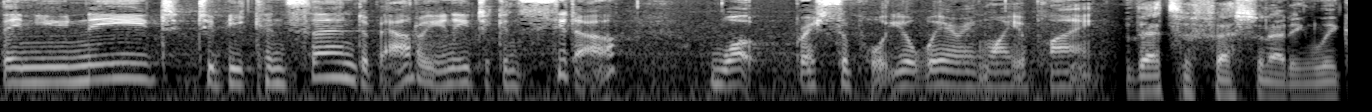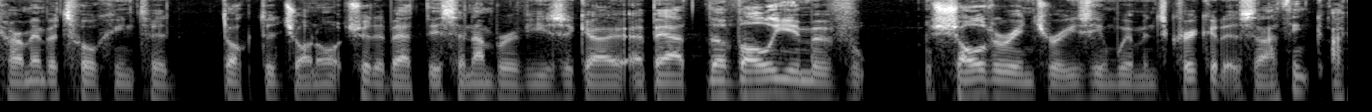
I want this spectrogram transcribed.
then you need to be concerned about or you need to consider what breast support you're wearing while you're playing. That's a fascinating link. I remember talking to Dr. John Orchard about this a number of years ago about the volume of shoulder injuries in women's cricketers. And I think, I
